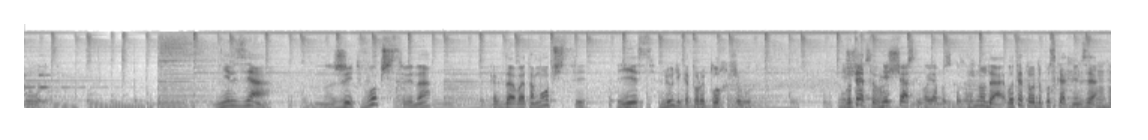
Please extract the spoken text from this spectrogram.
уволиться. Нельзя жить в обществе, да, когда в этом обществе есть люди, которые плохо живут. Несчаст... Вот этого, несчастливо, я бы сказал. Ну да, вот этого допускать нельзя. Угу.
